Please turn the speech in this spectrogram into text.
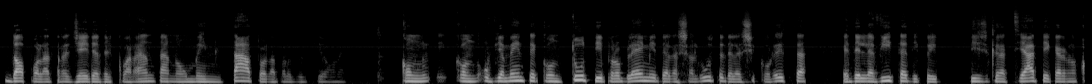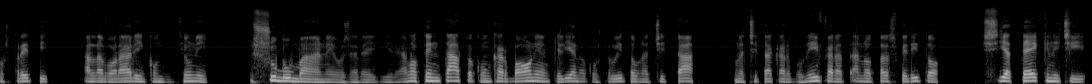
Dopo la tragedia del 40 hanno aumentato la produzione, con, con, ovviamente con tutti i problemi della salute, della sicurezza e della vita di quei disgraziati che erano costretti a lavorare in condizioni subumane, oserei dire. Hanno tentato con carbone, anche lì hanno costruito una città, una città carbonifera, hanno trasferito sia tecnici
